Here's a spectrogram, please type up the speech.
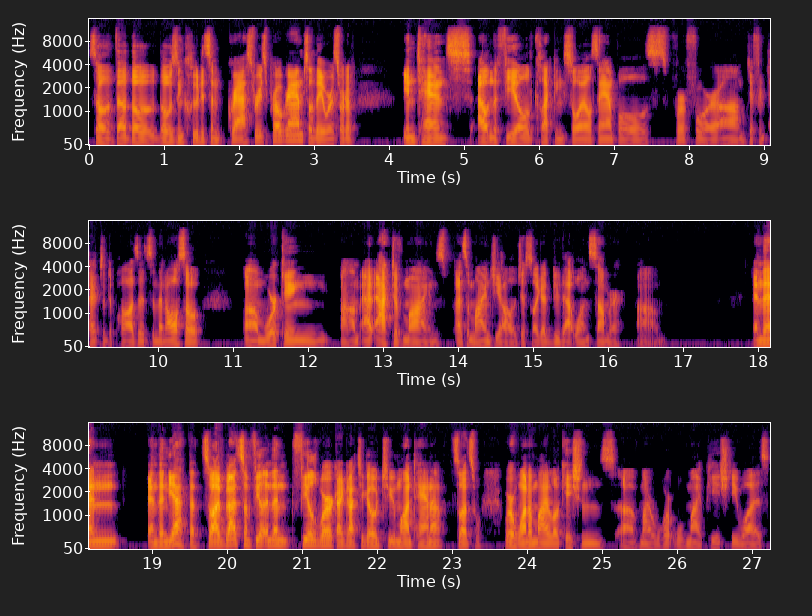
So the, the, those included some grassroots programs. So they were sort of intense out in the field collecting soil samples for for um, different types of deposits, and then also um, working um, at active mines as a mine geologist. So I got to do that one summer, um, and then and then yeah, that so I've got some field and then field work. I got to go to Montana, so that's where one of my locations of my my PhD was,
